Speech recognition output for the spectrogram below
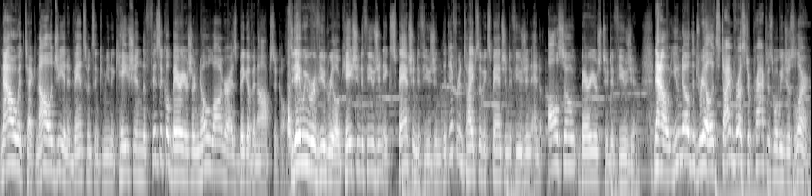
Now with technology and advancements in communication, the physical barriers are no longer as big of an obstacle. Today we reviewed relocation diffusion, expansion diffusion, the different types of expansion diffusion, and also barriers to diffusion. Now, you know the drill. It's time for us to practice what we just learned.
